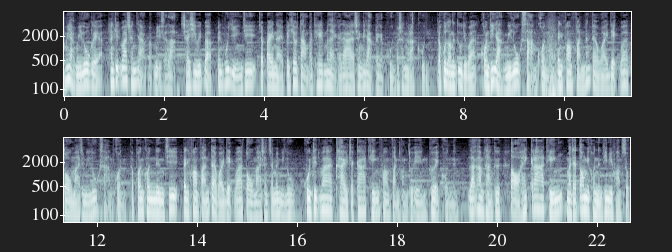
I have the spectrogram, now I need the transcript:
ไม่อยากมีลูกเลยอะฉันคิดว่าฉันอยากแบบมีอิสระ ใช้ชีวิตแบบเป็นผู้หญิงที่จะไปไหนไปเที่ยวต่างประเทศเมื่อไหร่ก็ได้แล้วฉันก็อยากไปกับคุณเพราะฉันรักคุณ แล้วคุณลองนึกดูดิว่าคนที่อยากมีลูก 3 คน เป็นความฝันตั้งแต่วัยเด็กว่าโตมาจะมีลูก 3 คนกับคนคนหนึ่งทเป็นความฝันแต่วัยเด็กว่าโตมาฉันจะไม่มีลูก คุณคิดว่าใครจะกล้าทิ้งความฝันของตัวเองเพื่ออีกคนหนึ่ง และคำถามคือต่อให้กล้าทิ้ง มันจะต้องมีคนหนึ่งที่มีความสุข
